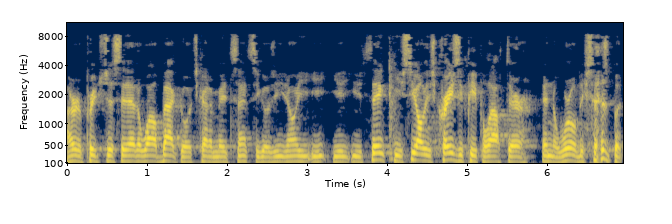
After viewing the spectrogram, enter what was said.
I heard a preacher just say that a while back, which kind of made sense. He goes, you know, you, you, you think, you see all these crazy people out there in the world, he says, but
